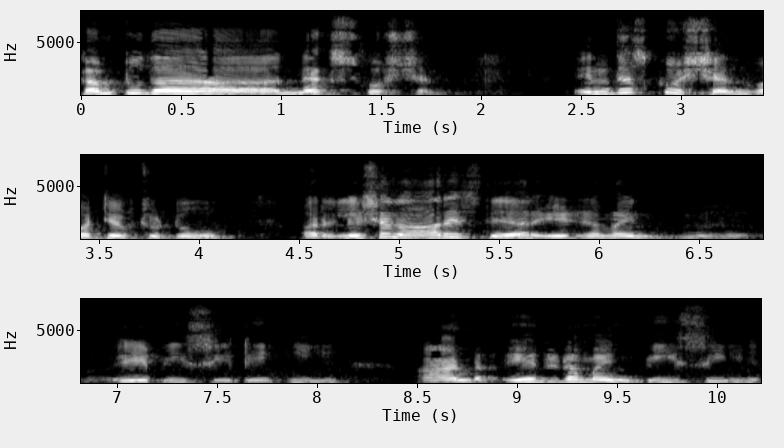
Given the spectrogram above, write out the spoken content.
come to the next question. In this question, what you have to do, a relation R is there, A determine uh, A, B, C, D, E and A determine B, C,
